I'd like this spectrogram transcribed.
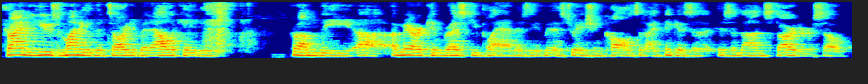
trying to use money that's already been allocated from the uh, American Rescue Plan, as the administration calls it, I think is a is a non-starter. So,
